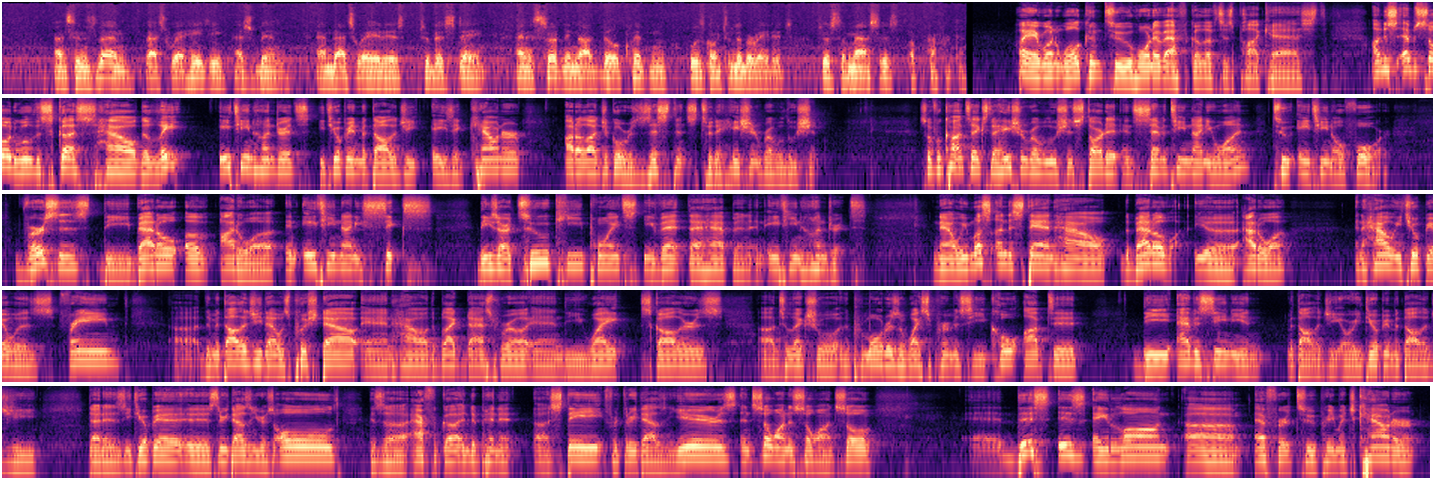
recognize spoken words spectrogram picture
And since then, that's where Haiti has been, and that's where it is to this day. And it's certainly not Bill Clinton who's going to liberate it just the masses of Africa. Hi, everyone. Welcome to Horn of Africa Leftist podcast. On this episode, we'll discuss how the late 1800s Ethiopian mythology is a counter ideological resistance to the Haitian Revolution. So, for context, the Haitian Revolution started in 1791 to 1804 versus the Battle of Adwa in 1896. These are two key points event that happened in 1800s. Now we must understand how the Battle of uh, Adwa and how Ethiopia was framed, uh, the mythology that was pushed out, and how the black diaspora and the white scholars, uh, intellectual, and the promoters of white supremacy co-opted the Abyssinian mythology or Ethiopian mythology. That is, Ethiopia is three thousand years old, is a Africa independent uh, state for three thousand years, and so on and so on. So this is a long um, effort to pretty much counter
